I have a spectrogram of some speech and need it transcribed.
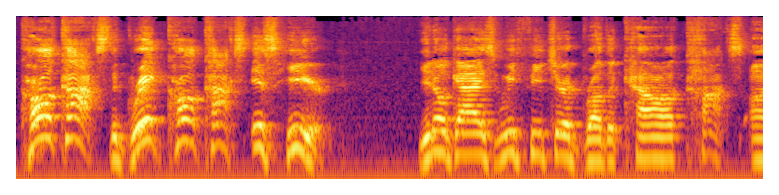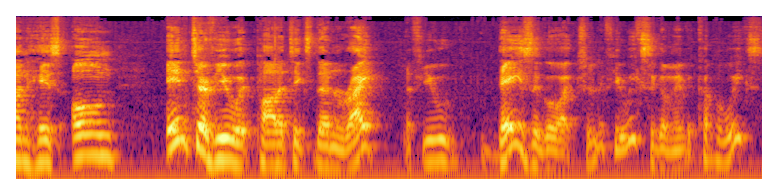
Carl Cox, the great Carl Cox, is here. You know, guys, we featured brother Carl Cox on his own interview with Politics Done Right a few days ago, actually, a few weeks ago, maybe a couple weeks.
